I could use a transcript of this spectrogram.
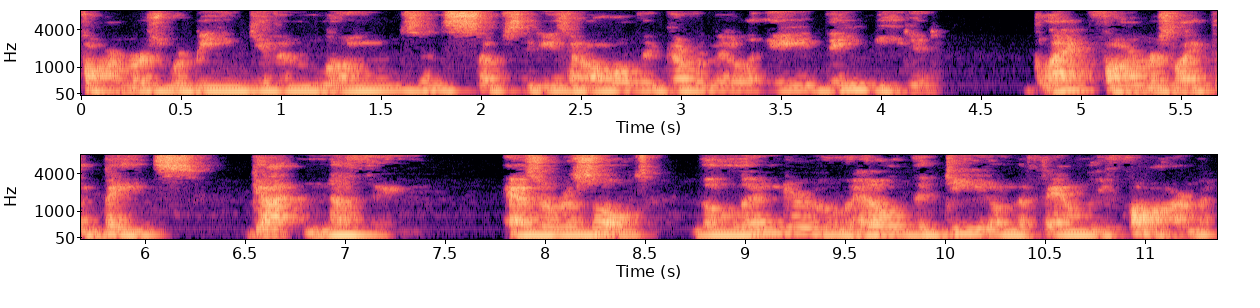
farmers were being given loans and subsidies and all the governmental aid they needed, black farmers like the Bates got nothing. As a result, the lender who held the deed on the family farm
